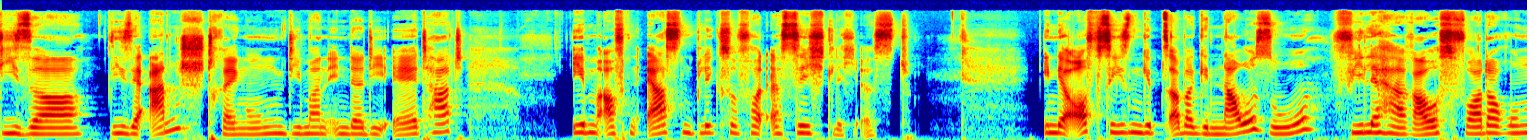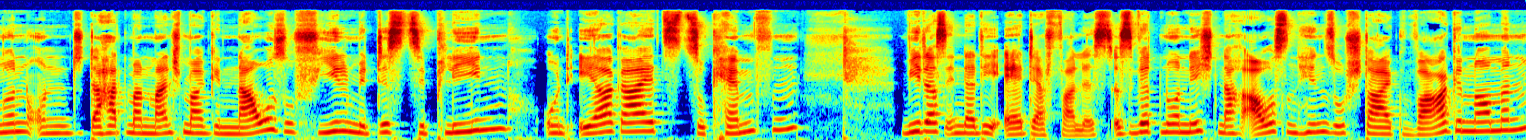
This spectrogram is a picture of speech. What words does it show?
dieser, diese Anstrengung, die man in der Diät hat, eben auf den ersten Blick sofort ersichtlich ist. In der Off-Season gibt es aber genauso viele Herausforderungen und da hat man manchmal genauso viel mit Disziplin und Ehrgeiz zu kämpfen, wie das in der Diät der Fall ist. Es wird nur nicht nach außen hin so stark wahrgenommen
